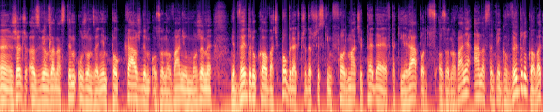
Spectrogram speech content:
e, rzecz e, związana z tym urządzeniem. Po każdym ozonowaniu możemy wydrukować, pobrać przede wszystkim w formacie PDF taki raport z ozonowania, a następnie go wydrukować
